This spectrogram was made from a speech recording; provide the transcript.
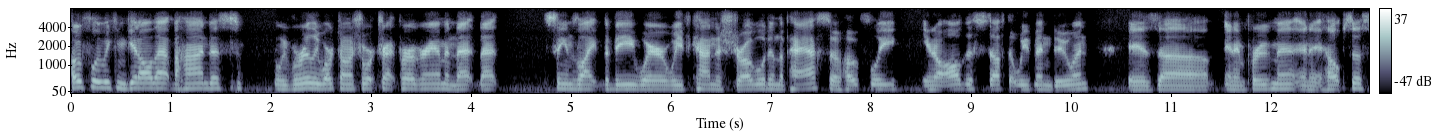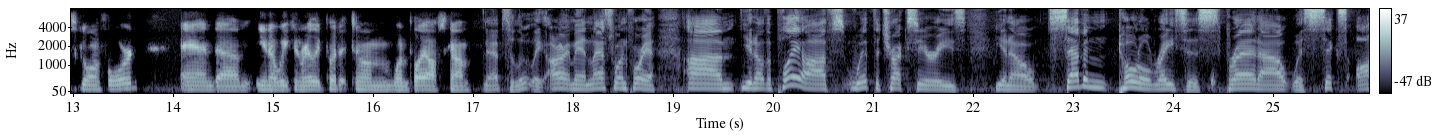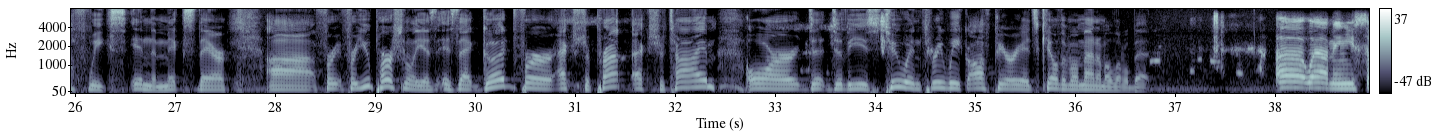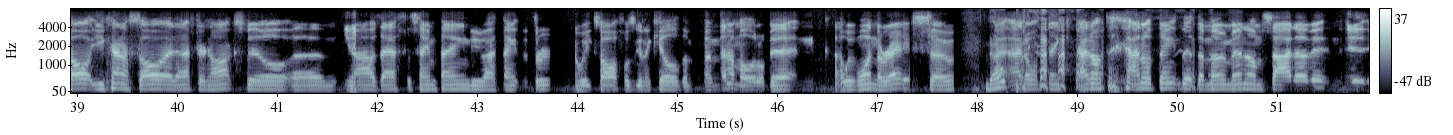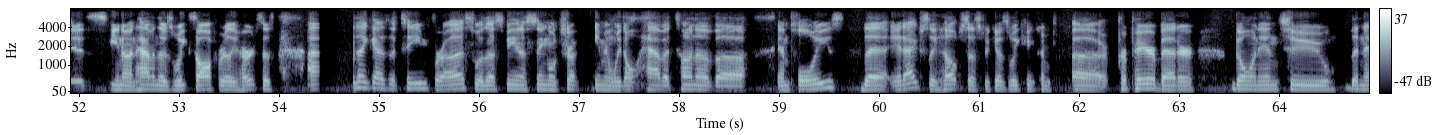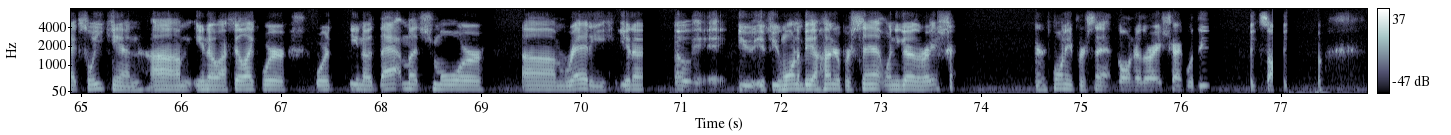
hopefully we can get all that behind us. We've really worked on a short track program, and that that seems like to be where we've kind of struggled in the past. So hopefully, you know, all this stuff that we've been doing is uh, an improvement, and it helps us going forward and um, you know we can really put it to them when playoffs come. Absolutely. All right, man. Last one for you. Um, you know the playoffs with the Truck Series. You know seven total races spread out with six off weeks in the mix. There, uh, for for you personally, is is that good for extra prep, extra time, or do, do these two and three week off periods kill the momentum a little bit? Uh, well, I mean, you saw you kind of saw it after Knoxville. Um, you know, I was asked the same thing. Do I think the three weeks off was going to kill the momentum a little bit? And uh, we won the race, so nope. I, I, don't think I don't think I don't think that the momentum side of it is you know, and having those weeks off really hurts us. I, I think as a team for us, with us being a single truck team and we don't have a ton of uh, employees, that it actually helps us because we can uh, prepare better going into the next weekend. Um, you know, I feel like we're we're you know that much more um, ready. You know, you, if you want to be 100% when you go to the racetrack, 20% going to the racetrack with the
